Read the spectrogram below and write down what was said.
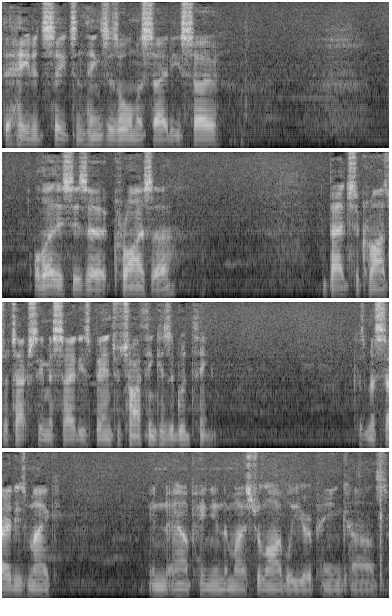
the heated seats and things is all Mercedes. So although this is a Chrysler, badge to Chrysler, it's actually Mercedes-Benz, which I think is a good thing. Because Mercedes make, in our opinion, the most reliable European cars.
